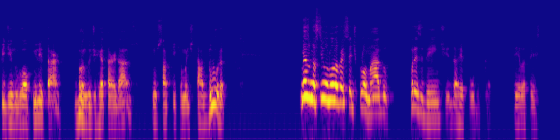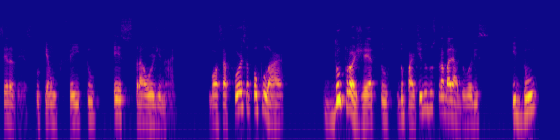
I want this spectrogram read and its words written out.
pedindo golpe militar, bando de retardados, não sabe o que é uma ditadura. Mesmo assim, o Lula vai ser diplomado presidente da República pela terceira vez, o que é um feito extraordinário mostra a força popular do projeto do Partido dos Trabalhadores e do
